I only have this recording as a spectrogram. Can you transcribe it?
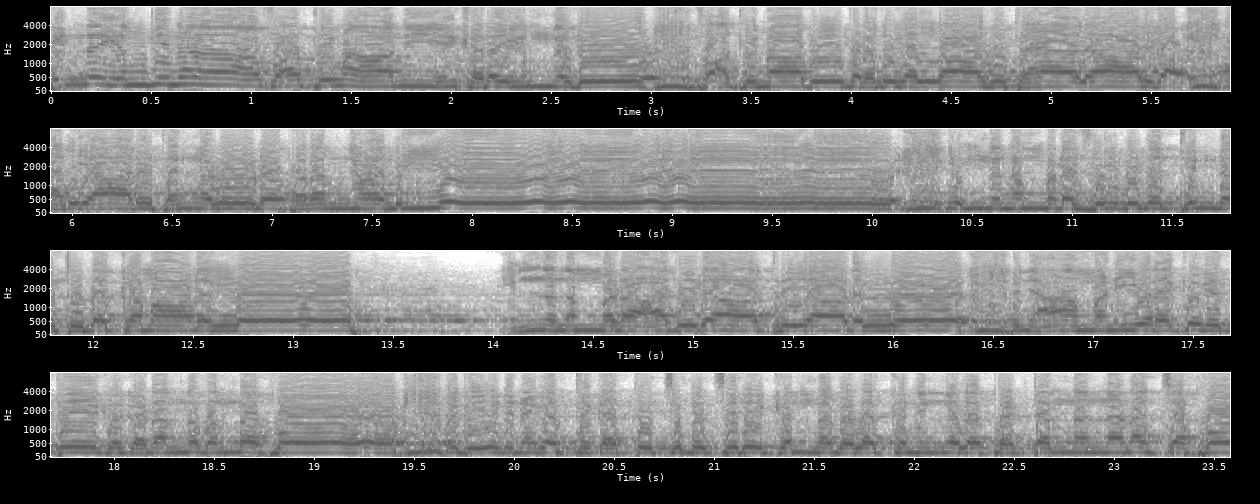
പിന്നെ എന്തിനാ ഫാത്തിമ നീ കരയുന്നത്? ഫാത്തിമ ബി പ്രതികല്ലാകു തേലാറുക അലിയാറ് തങ്ങളോട് പറഞ്ഞു അലിയേ ഇന്ന് നമ്മുടെ ജീവിതത്തിന്റെ തുടക്കമാണല്ലോ. ഇന്ന് നമ്മുടെ ആദിരാത്രിയാണല്ലോ ഞാൻ മണിയറക്കകത്തേക്ക് കടന്നു വന്നപ്പോ വീടിനകത്ത് കത്തിച്ചു വെച്ചിരിക്കുന്ന വിളക്ക് നിങ്ങളെ പെട്ടെന്ന് നനച്ചപ്പോ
